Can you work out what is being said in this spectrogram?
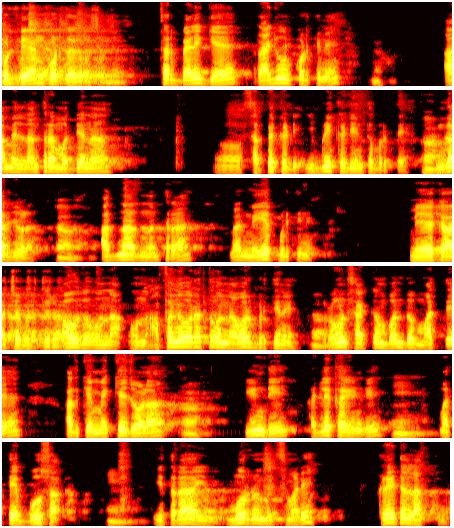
ಫುಡ್ ಏನ್ ಕೊಡ್ತಾ ಇದ್ರ ಸರ್ ನೀವು? ಸರ್ ಬೆಳಿಗ್ಗೆ ರಾಗಿ ಹುಲ್ ಕೊಡ್ತೀನಿ. ಆಮೇಲೆ ನಂತರ ಮಧ್ಯಾಹ್ನ ಸಪ್ಪೆ ಕಡ್ಡಿ ಇಬ್ನಿ ಕಡ್ಡಿ ಅಂತ ಬರುತ್ತೆ ಹಿಂಗಾರ ಜೋಳ. ಅದನ್ನಾದ ಅದ್ನಾದ ನಂತರ ನಾನು ಮೇಯಕ್ ಬಿಡ್ತೀನಿ. ಮೇಯಕ್ಕೆ ಆಚೆ ಬಿಡ್ತೀರಾ? ಹೌದು ಒಂದ್ ಒಂದ್ ಹಾಫ್ ಅನ್ ಅವರ್ ಅಥವಾ ಒಂದ್ ಅವರ್ ಬಿಡ್ತೀನಿ. ರೌಂಡ್ ರೌಂಡ್ಸ್ ಹಾಕೊಂಡ್ ಬಂದು ಮತ್ತೆ ಅದಕ್ಕೆ ಮೆಕ್ಕೆಜೋಳ. ಹಿಂಡಿ ಕಡ್ಲೆಕಾಯಿ ಹಿಂಡಿ ಮತ್ತೆ ಬೂಸ. ಈ ತರ ಮೂರ್ನು ಮಿಕ್ಸ್ ಮಾಡಿ ಕ್ರೇಟಲ್ಲಿ ಹಾಕ್ತೀನಿ.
